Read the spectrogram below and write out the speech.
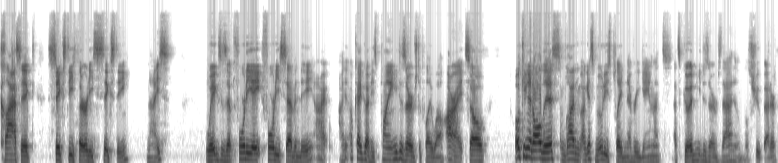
classic 60, 30, 60. Nice. Wiggs is at 48, 40, 70. All right. I, okay, good. He's playing. He deserves to play well. All right. So looking at all this, I'm glad. I guess Moody's played in every game. That's that's good. He deserves that. He'll, he'll shoot better.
